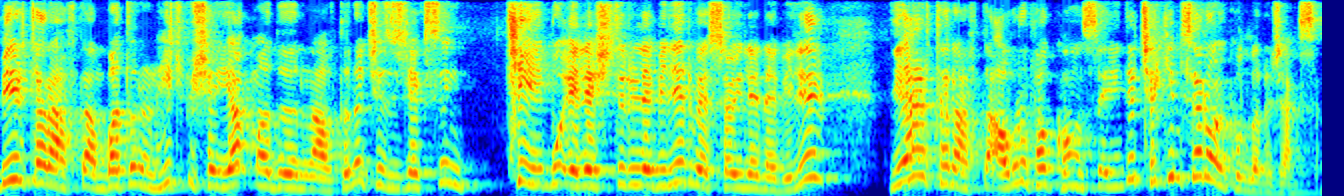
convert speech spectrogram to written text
Bir taraftan Batı'nın hiçbir şey yapmadığının altını çizeceksin ki bu eleştirilebilir ve söylenebilir. Diğer tarafta Avrupa Konseyi'nde çekimser oy kullanacaksın.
